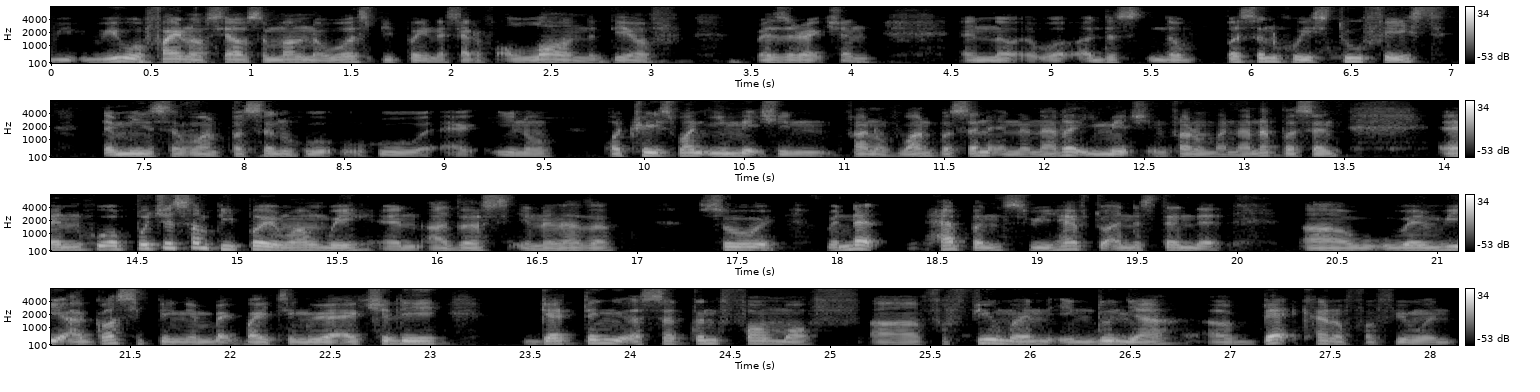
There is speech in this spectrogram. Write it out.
we, we will find ourselves among the worst people in the sight of Allah on the day of resurrection, and the the, the person who is two faced that means one person who who uh, you know portrays one image in front of one person and another image in front of another person, and who approaches some people in one way and others in another. So when that happens, we have to understand that uh, when we are gossiping and backbiting, we are actually getting a certain form of uh, fulfillment in dunya, a bad kind of fulfillment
